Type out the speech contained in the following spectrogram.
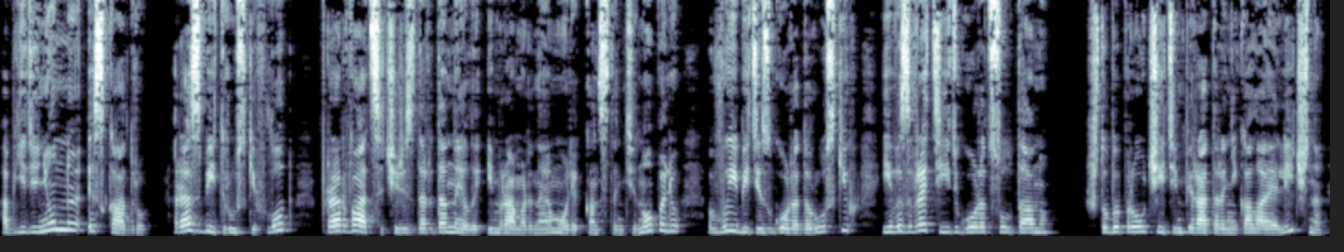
объединенную эскадру, разбить русский флот прорваться через Дарданеллы и Мраморное море к Константинополю, выбить из города русских и возвратить город султану. Чтобы проучить императора Николая лично,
